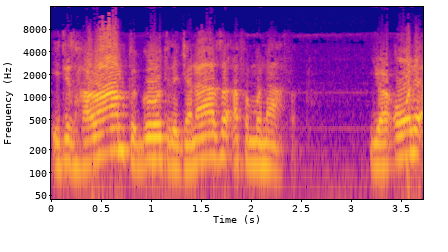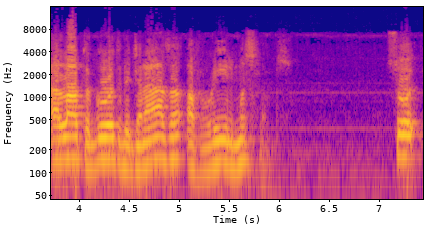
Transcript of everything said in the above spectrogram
It is haram to go to the janazah of a munafiq. You are only allowed to go to the janazah of real Muslims. So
